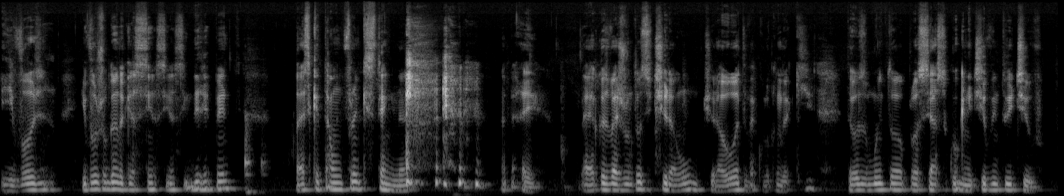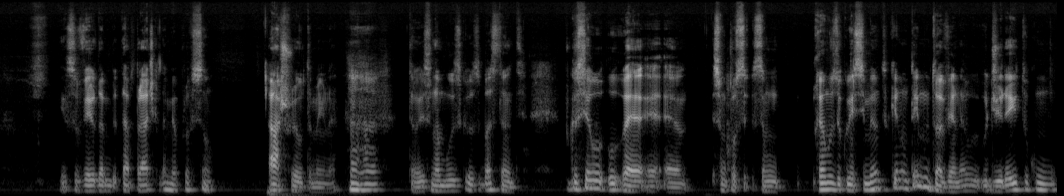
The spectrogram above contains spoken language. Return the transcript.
E vou, e vou jogando aqui assim, assim, assim, de repente, parece que tá um Frankenstein, né? Peraí. Aí a coisa vai juntando, se tira um, tira outro, vai colocando aqui. Então eu uso muito o processo cognitivo intuitivo. Isso veio da, da prática da minha profissão. Acho eu também, né? Uhum. Então, isso na música eu uso bastante. Porque você, o, o, é, é, é, são, são ramos do conhecimento que não tem muito a ver, né? O, o direito com,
